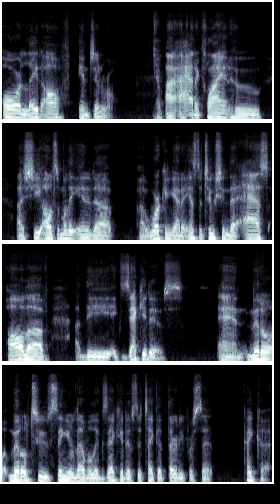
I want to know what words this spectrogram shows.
or laid off in general. Yep. I, I, had a client who uh, she ultimately ended up uh, working at an institution that asked all of uh, the executives and middle middle to senior level executives to take a 30% pay cut.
